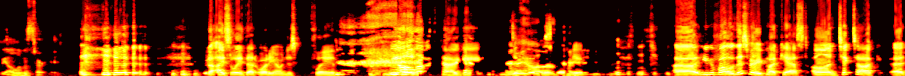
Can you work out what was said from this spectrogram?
We all live a Stargate. We're gonna isolate that audio and just play it. We all love Stargate. We all love a Stargate. Uh, you can follow this very podcast on TikTok at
